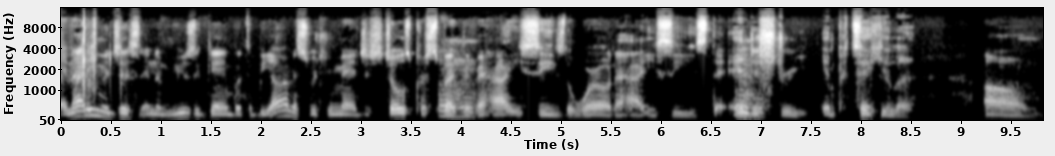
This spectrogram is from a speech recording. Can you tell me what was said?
and not even just in the music game, but to be honest with you, man, just Joe's perspective mm-hmm. and how he sees the world and how he sees the mm-hmm. industry in particular. Um,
